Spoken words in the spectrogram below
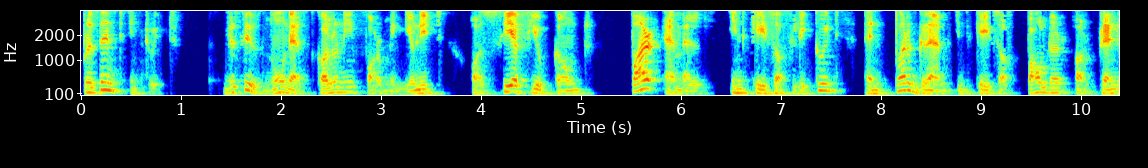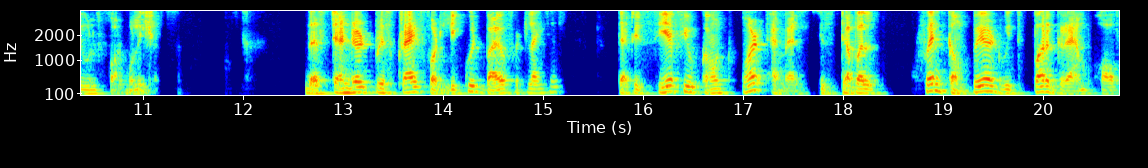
present into it. This is known as colony forming unit or CFU count per ml in case of liquid and per gram in case of powder or granule formulations. The standard prescribed for liquid biofertilizers, that is CFU count per ml, is double when compared with per gram of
